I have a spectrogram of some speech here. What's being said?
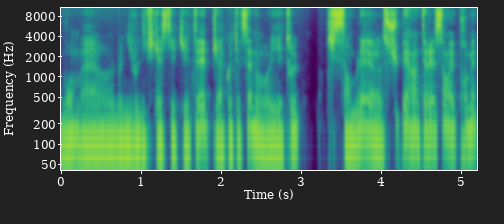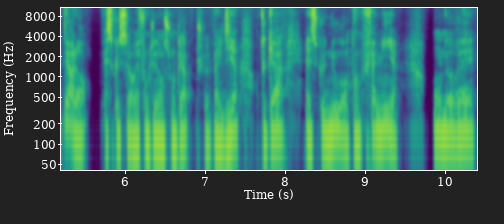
bon ben, le niveau d'efficacité qui était. Puis à côté de ça, on voyait des trucs qui semblaient super intéressants et prometteurs. Alors, est-ce que ça aurait fonctionné dans son cas? Je peux pas le dire. En tout cas, est-ce que nous, en tant que famille, on aurait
